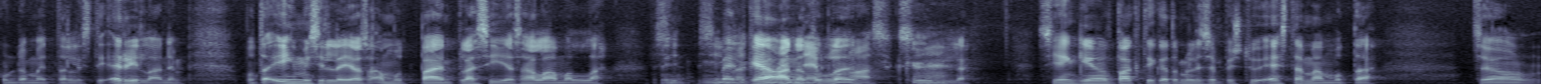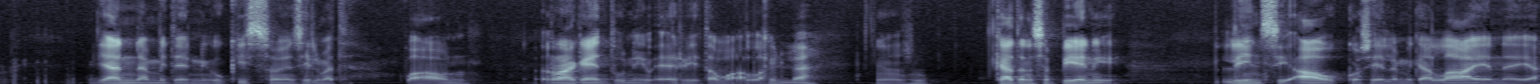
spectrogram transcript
fundamentaalisti erilainen. Mutta ihmisille, jos ammut päin pläsiä salamalla, niin silmät melkein aina tulee, punaiseksi, kyllä. Siihenkin on taktiikoita, millä se pystyy estämään, mutta se on jännä, miten niin kissojen silmät vaan on rakentunut niin eri tavalla. Kyllä. Joo, se on käytännössä pieni linssiaukko siellä, mikä laajenee ja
